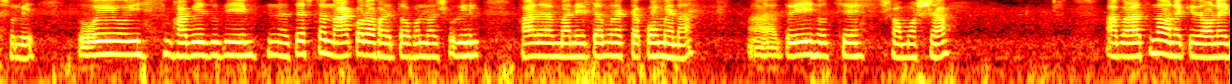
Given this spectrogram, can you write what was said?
আসলে। তো ওই ওইভাবে যদি চেষ্টা না করা হয় তখন আর শরীর আর মানে তেমন একটা কমে না। তো এই হচ্ছে সমস্যা। আবার আছে না অনেকের, অনেক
